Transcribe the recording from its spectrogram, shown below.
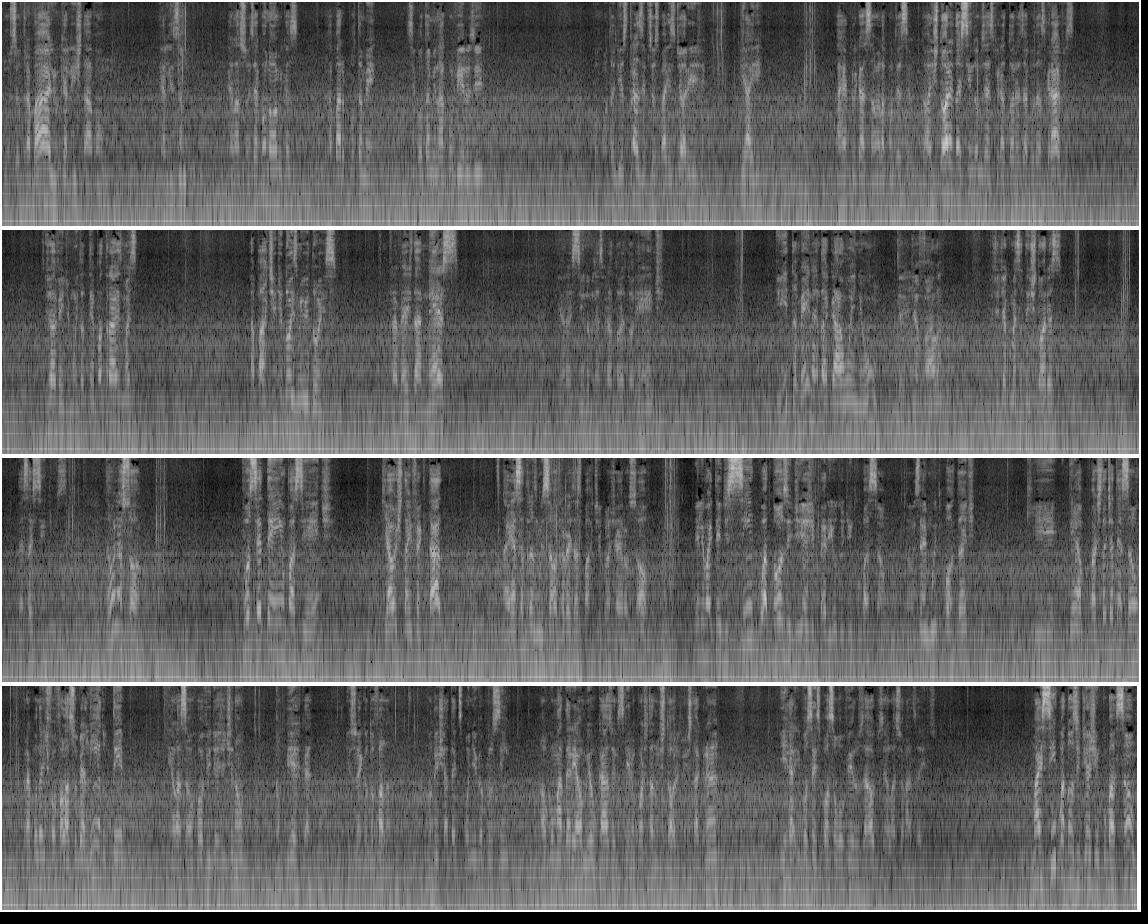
no seu trabalho, que ali estavam realizando relações econômicas, acabaram por também se contaminar com o vírus e por conta disso trazer para seus países de origem e aí a replicação ela aconteceu. Então a história das síndromes respiratórias agudas graves já vem de muito tempo atrás, mas a partir de 2002 através da MERS, das síndromes respiratórias do Oriente e também né, da H1N1, que a gente já fala, a gente já começa a ter histórias dessas síndromes. Então, olha só, você tem um paciente que, ao estar infectado, a essa transmissão através das partículas de aerossol, ele vai ter de 5 a 12 dias de período de incubação. Então, isso é muito importante que tenha bastante atenção para quando a gente for falar sobre a linha do tempo em relação ao Covid, a gente não, não perca isso aí que eu estou falando. Vou deixar até disponível para o Sim algum material meu, caso eles queiram postar no story do Instagram e, e vocês possam ouvir os áudios relacionados a isso. Mais 5 a 12 dias de incubação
